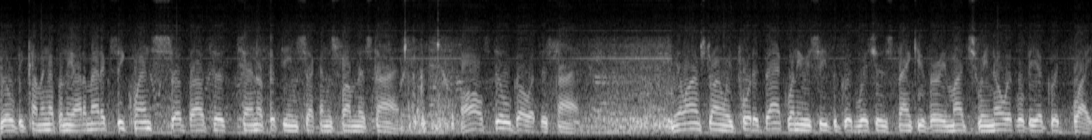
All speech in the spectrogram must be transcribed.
We'll be coming up in the automatic sequence about uh, 10 or 15 seconds from this time. All still go at this time. Neil Armstrong reported back when he received the good wishes. Thank you very much. We know it will be a good flight.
